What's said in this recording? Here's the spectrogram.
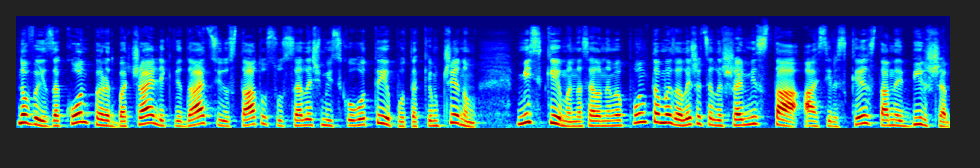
Новий закон передбачає ліквідацію статусу селищ міського типу. Таким чином, міськими населеними пунктами залишаться лише міста, а сільських стане більше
